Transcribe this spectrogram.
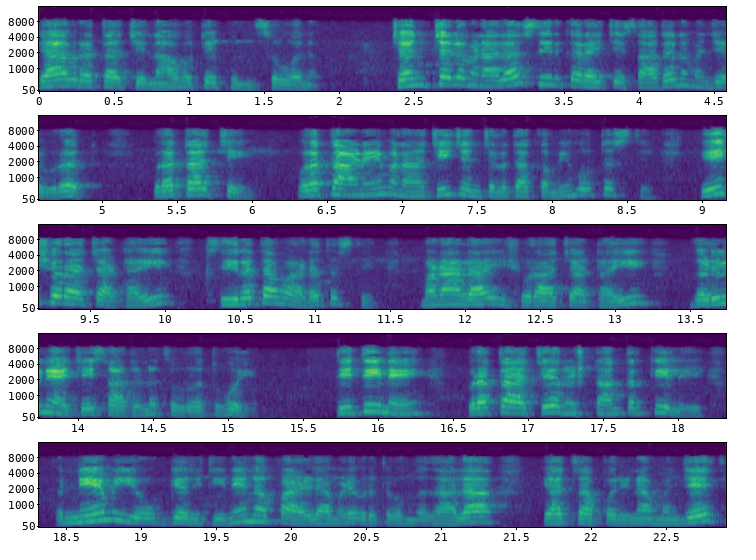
त्या व्रताचे नाव होते कुंसवन. चंचल मनाला स्थिर करायचे साधन म्हणजे व्रत. व्रताचे व्रताने मनाची चंचलता कमी होत असते. ईश्वराच्या ठाई स्थिरता वाढत असते. मनाला ईश्वराच्या ठाई जडविण्याचे साधनच व्रत होय. रीतीने व्रताचे अनुष्ठान तर केले. पण नियम योग्य रीतीने न पाळल्यामुळे व्रतभंग झाला. याचा परिणाम म्हणजेच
